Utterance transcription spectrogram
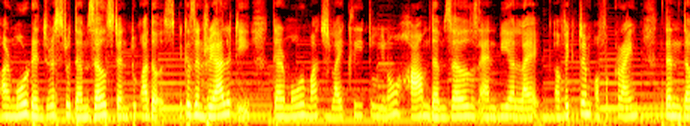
are more dangerous to themselves than to others because in reality they are more much likely to you know harm themselves and be a like a victim of a crime than the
